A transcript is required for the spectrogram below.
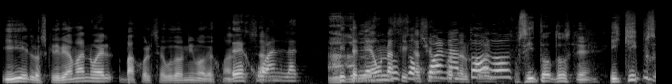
Y lo escribía Manuel bajo el seudónimo de Juan De Lezama. Juan. La... Y tenía Les una fijación Juan con a el Juan. todos. pues sí, todos. Sí. ¿Y qué? Pues,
